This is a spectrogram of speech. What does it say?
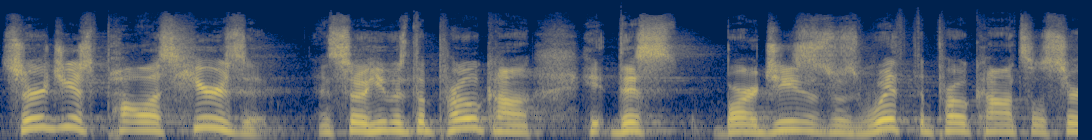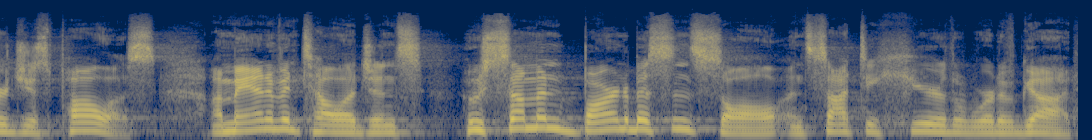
Sergius Paulus hears it. And so he was the procon. This Bar Jesus was with the proconsul Sergius Paulus, a man of intelligence who summoned Barnabas and Saul and sought to hear the word of God.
